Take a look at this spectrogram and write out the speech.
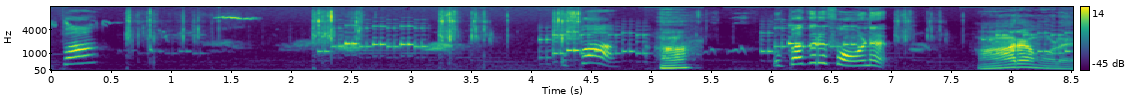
ഉപ്പാ? ഉപ്പ? ആ ഉപ്പാക്കൊരു ഫോണ്. ആരാ മോളെ?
